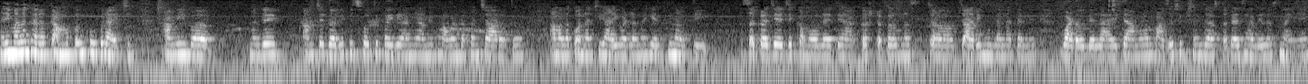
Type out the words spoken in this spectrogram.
आणि मला घरात कामं पण खूप राहायची. आम्ही ब म्हणजे आमचे गरिबीच होती पहिले आणि आम्ही भावंड पण चार होतो. आम्हाला कोणाची आई वडिलांना हेल्प नव्हती. सगळं जे जे कमवलं आहे ते कष्ट करूनच चारही मुलांना त्यांनी वाढवलेलं आहे. त्यामुळं माझं शिक्षण जास्त काही झालेलंच नाही आहे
